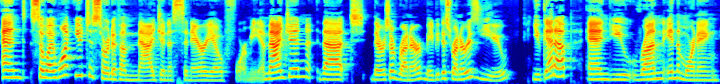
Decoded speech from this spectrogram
And so I want you to sort of imagine a scenario for me. Imagine that there's a runner, maybe this runner is you. You get up and you run in the morning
